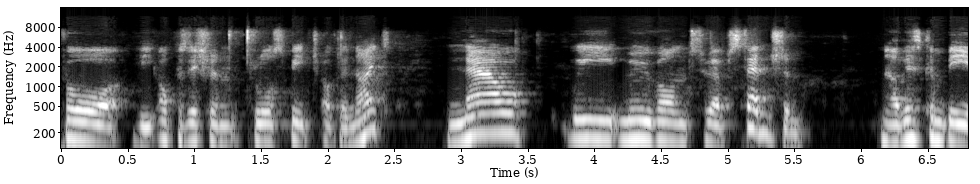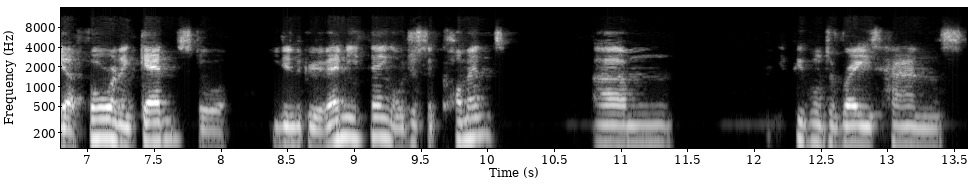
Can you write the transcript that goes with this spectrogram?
for the opposition floor speech of the night. Now we move on to abstention. Now this can be a for and against, or you didn't agree with anything, or just a comment. Um, if people want to raise hands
